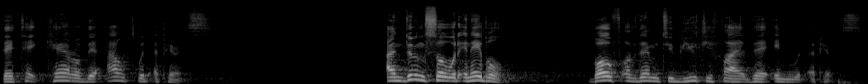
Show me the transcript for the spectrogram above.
they take care of their outward appearance. And doing so would enable both of them to beautify their inward appearance,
